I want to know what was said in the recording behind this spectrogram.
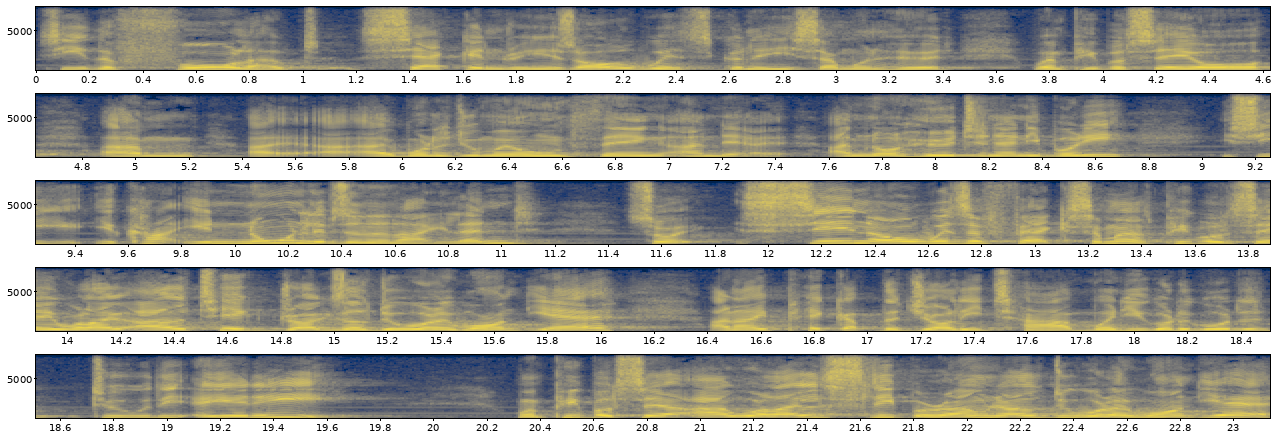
See, the fallout, secondary, is always going to be someone hurt. When people say, oh, um, I, I want to do my own thing and uh, I'm not hurting anybody. You see, you can't, you, no one lives on an island. So sin always affects someone else. People say, well, I, will take drugs, I'll do what I want, yeah. And I pick up the jolly tab when you got to go to, to the A&E. When people say, ah, well, I'll sleep around, I'll do what I want, yeah.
